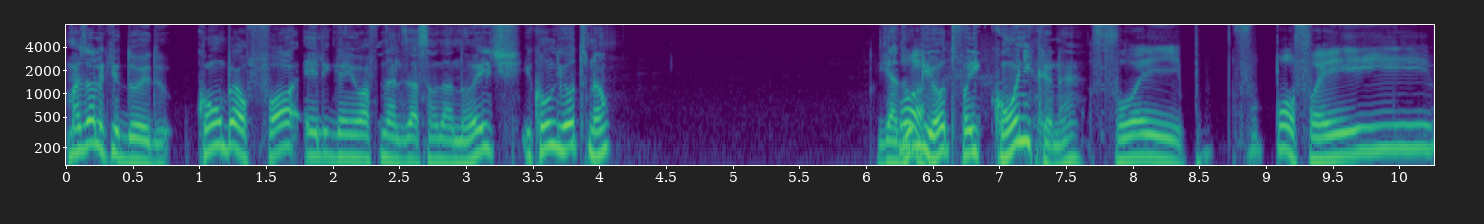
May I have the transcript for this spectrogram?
Mas olha que doido. Com o Belfort, ele ganhou a finalização da noite e com o Lioto não. E a Pô. do Lioto foi icônica, né? Foi. Pô, foi.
